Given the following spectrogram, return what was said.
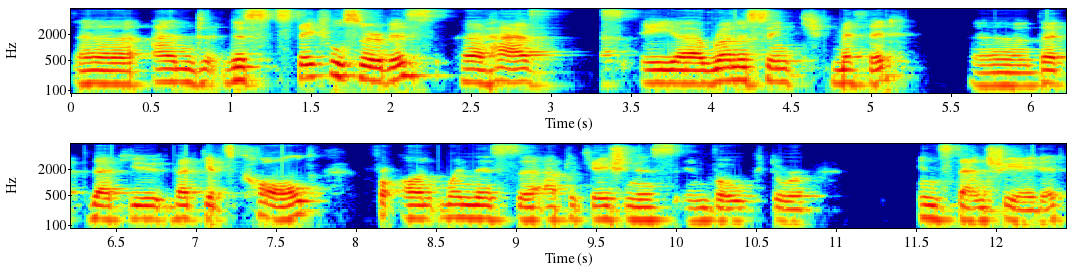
Uh, and this stateful service uh, has a uh, run async method uh, that that you that gets called for on when this uh, application is invoked or instantiated.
